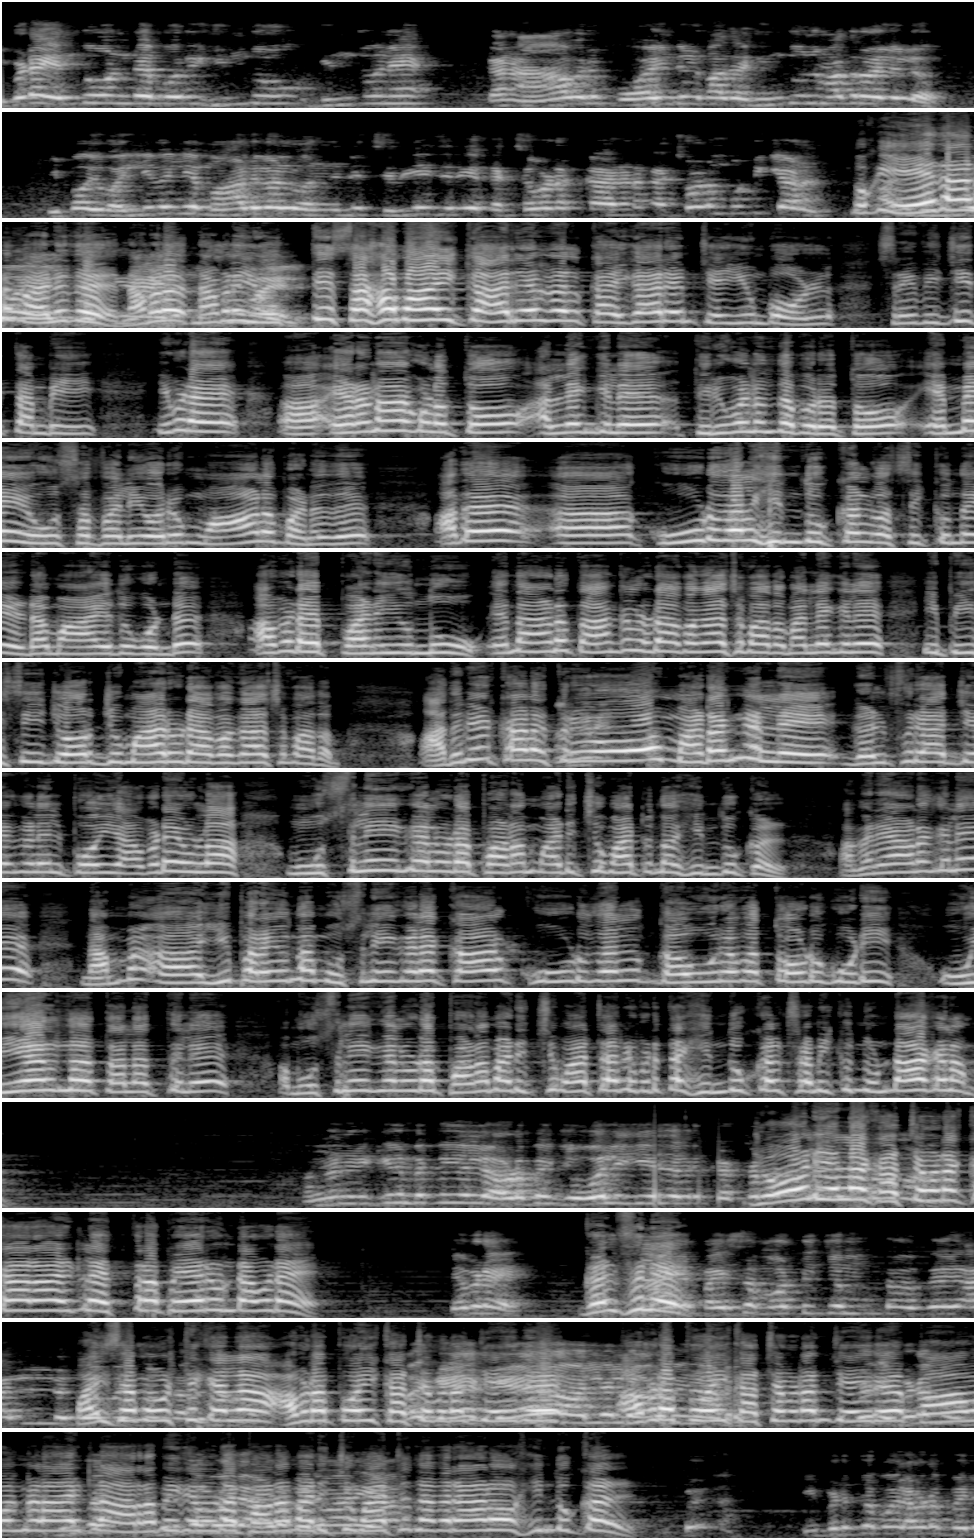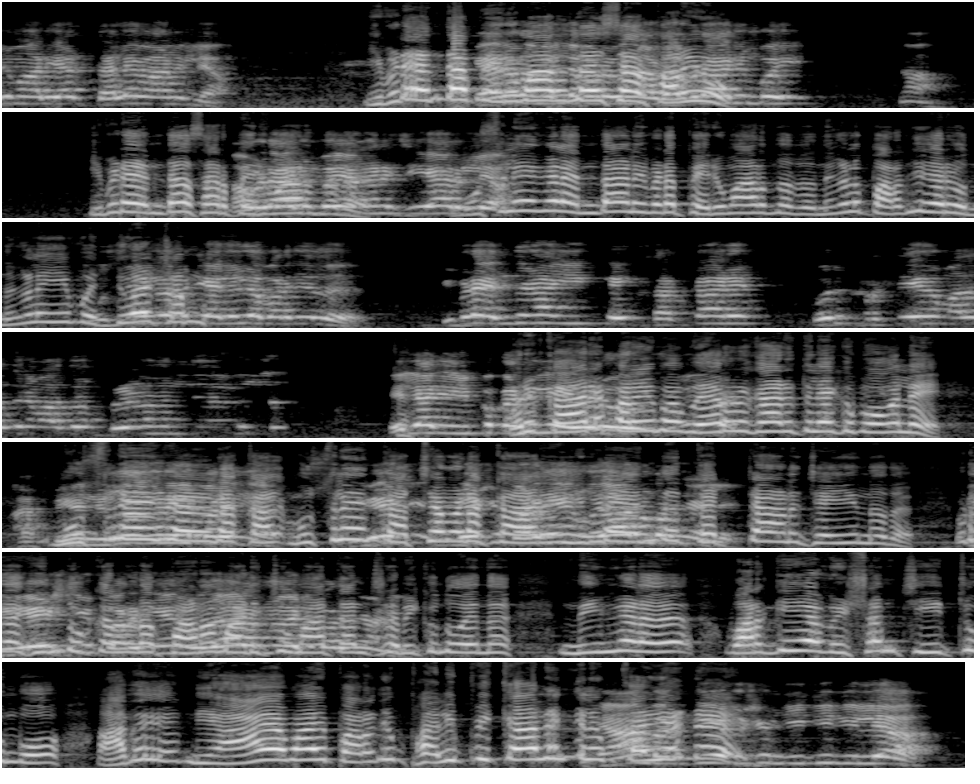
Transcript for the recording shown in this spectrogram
ഇവിടെ. എന്തുകൊണ്ട് ഒരു ഹിന്ദു ഹിന്ദുവിനെ കാരണം ആ ഒരു പോയിന്റിൽ മാത്രം ഹിന്ദുവിന് മാത്രമല്ലല്ലോ ഇപ്പൊ വലിയ വലിയ മാളുകൾ വന്നിട്ട് ചെറിയ ചെറിയ കച്ചവടക്കാരുടെ കച്ചവടം കൂട്ടിക്കാണ് നോക്ക് ഏതാണ് വലുത്? നമ്മൾ നമ്മൾ. യുക്തിസഹമായി കാര്യങ്ങൾ കൈകാര്യം ചെയ്യുമ്പോൾ ശ്രീ വിജി തമ്പി ഇവിടെ എറണാകുളത്തോ അല്ലെങ്കിൽ തിരുവനന്തപുരത്തോ എം എ യൂസഫ് അലി ഒരു മാൾ പണിത്. അത് കൂടുതൽ ഹിന്ദുക്കൾ വസിക്കുന്ന ഇടമായതുകൊണ്ട് അവിടെ പണിയുന്നു എന്നാണ് താങ്കളുടെ അവകാശവാദം. അല്ലെങ്കിൽ ഈ പി സി ജോർജുമാരുടെ അവകാശവാദം. അതിനേക്കാൾ എത്രയോ മടങ്ങല്ലേ ഗൾഫ് രാജ്യങ്ങളിൽ പോയി അവിടെയുള്ള മുസ്ലിങ്ങളുടെ പണം അടിച്ചു മാറ്റുന്ന ഹിന്ദുക്കൾ. അങ്ങനെയാണെങ്കിൽ നമ്മൾ ഈ പറയുന്ന മുസ്ലിങ്ങളെക്കാൾ കൂടുതൽ ഗൗരവത്തോടു കൂടി ഉയർന്ന തലത്തിൽ മുസ്ലിങ്ങളുടെ പണം അടിച്ചു മാറ്റാൻ ഇവിടുത്തെ ഹിന്ദുക്കൾ ശ്രമിക്കുന്നുണ്ടാകണം. അങ്ങനെ ഒരിക്കലും പറ്റില്ലല്ലോ. അവിടെ പോയി ജോലി ചെയ്ത് ജോലിയല്ല കച്ചവടക്കാരായിട്ടുള്ള എത്ര പേരുണ്ട് അവിടെ? എവിടെ? ഗൾഫിൽ. പൈസ മോഷ്ടിക്കല്ല അവിടെ പോയി കച്ചവടം ചെയ്ത് അവിടെ പോയി കച്ചവടം ചെയ്ത് പാവങ്ങളായിട്ടുള്ള അറബികളുടെ പണം അടിച്ചു മാറ്റുന്നവരാണോ ഹിന്ദുക്കൾ? ഇവിടുത്തെ പോലെ അവിടെ പെരുമാറിയാൽ തല കാണില്ല. ഇവിടെ എന്താ പെരുമാറുന്നത് സാർ? പറയൂ. ഇവിടെ എന്താ സാർ പെരുമാറുന്നത്? മുസ്ലിങ്ങൾ എന്താണ് ഇവിടെ പെരുമാറുന്നത്? നിങ്ങൾ പറഞ്ഞു തരൂ. നിങ്ങൾ ഈ വിദ്വേഷം പറഞ്ഞത്. ഇവിടെ എന്തിനാ ഈ സർക്കാർ ഒരു പ്രത്യേക മതത്തിന് മാത്രം പ്രീണനം നൽകുന്നത്? ഒരു കാര്യം പറയുമ്പോ വേറൊരു കാര്യത്തിലേക്ക് പോകല്ലേ? മുസ്ലിങ്ങളുടെ. മുസ്ലിം കച്ചവടക്കാർ ഇവിടെ എന്ത് തെറ്റാണ് ചെയ്യുന്നത്? ഇവിടെ ഹിന്ദുക്കളുടെ പണം അടിച്ചു മാറ്റാൻ ശ്രമിക്കുന്നു എന്ന് നിങ്ങൾ വർഗീയ വിഷം ചീറ്റുമ്പോ അത് ന്യായമായി പറഞ്ഞു ഫലിപ്പിക്കാനെങ്കിലും കഴിയണ്ടേ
